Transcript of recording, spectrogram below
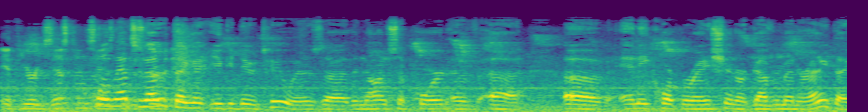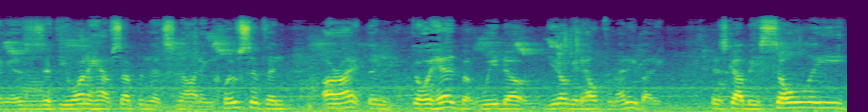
if your existence Well, that's another thing that you could do too is uh, the non-support of uh, of any corporation or government or anything is, is if you want to have something that's not inclusive, then all right, then go ahead. But we don't. You don't get help from anybody. It's got to be solely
